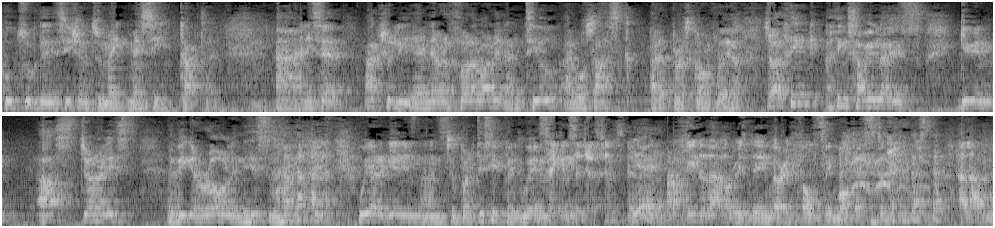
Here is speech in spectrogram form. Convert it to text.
who took the decision to make Messi captain. Mm. And he said, actually, I never thought about it until I was asked at a press conference. Yeah. So I think I think Sabella is giving us journalists a bigger role in this one. we are getting to participate. We are Taking suggestions. Yeah. Either that or he's being very falsely modest and just allowing,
